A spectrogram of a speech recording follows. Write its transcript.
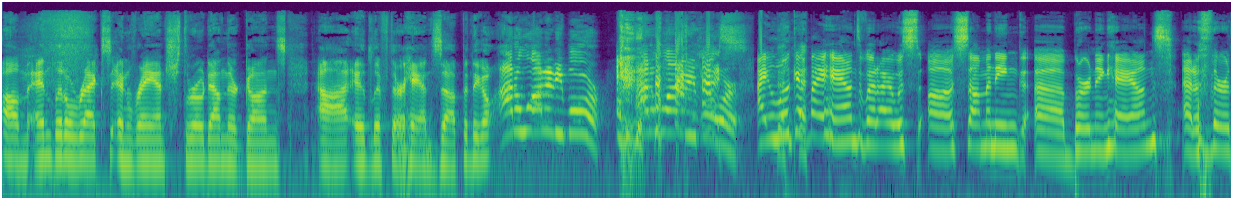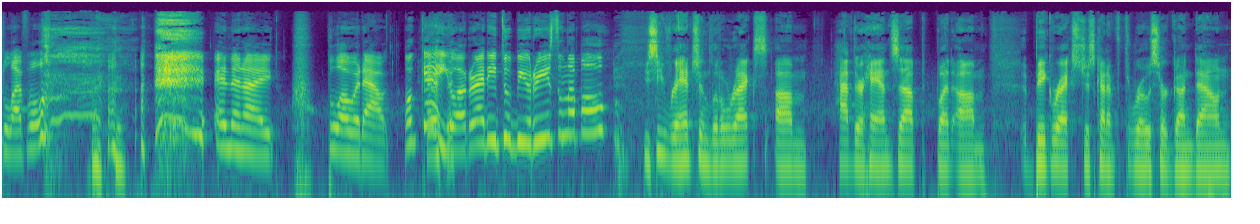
Um, and Little Rex and Ranch throw down their guns uh, and lift their hands up, and they go, "I don't want any more! I don't want any more!" I look at my hands when I was uh, summoning uh, burning hands at a third level, and then I blow it out. Okay, you are ready to be reasonable? You see Ranch and Little Rex um, have their hands up, but um, Big Rex just kind of throws her gun down,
